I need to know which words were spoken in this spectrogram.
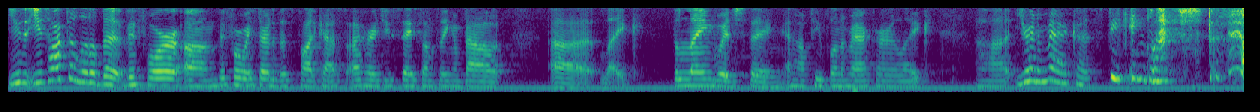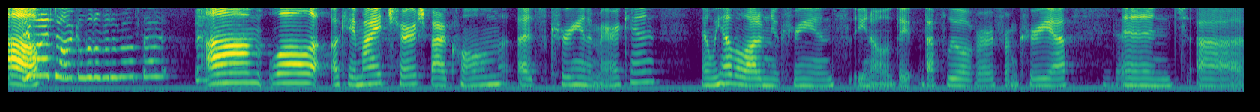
You you talked a little bit before um, before we started this podcast. I heard you say something about uh, like the language thing and how people in America are like, uh, "You're in America, speak English." Do you Oh. want to talk a little bit about that? Um, well, okay, my church back home, it's Korean American, and we have a lot of new Koreans, you know, they, that flew over from Korea. Okay. And uh,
